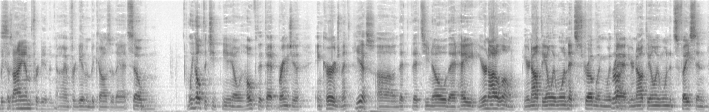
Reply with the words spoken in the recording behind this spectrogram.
because I am forgiven. I am forgiven because of that. So we hope that you, you know, hope that that brings you encouragement. Yes. Uh, that that you know that hey, you're not alone. You're not the only one that's struggling with Right. that. You're not the only one that's facing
